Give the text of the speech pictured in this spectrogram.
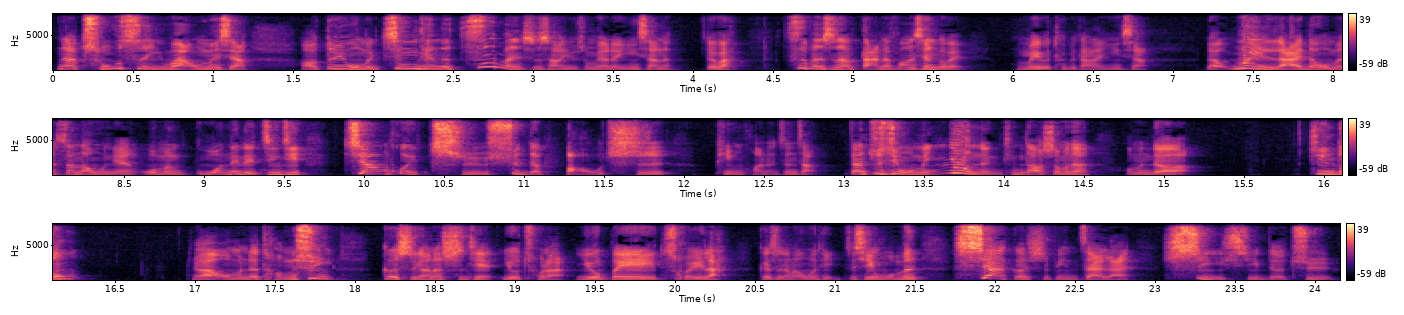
那除此以外，我们想啊，对于我们今天的资本市场有什么样的影响呢？对吧？资本市场大的方向，各位没有特别大的影响。那未来的我们三到五年，我们国内的经济将会持续的保持平缓的增长。但最近我们又能听到什么呢？我们的京东啊，我们的腾讯。各式各样的事件又出来，又被锤了，各式各样的问题，这些我们下个视频再来细细的去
